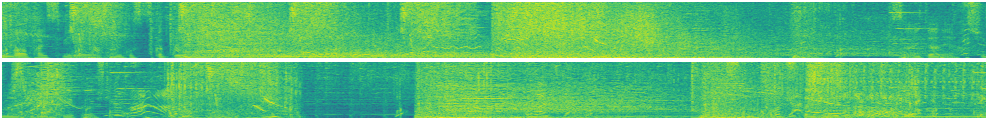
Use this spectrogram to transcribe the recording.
ボンバーファイスビで3コス使ってるんで。さあ相手はね、端前プレイ警戒して。る。3個勝つ対無理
